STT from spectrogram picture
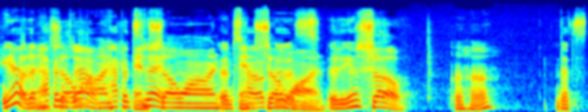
Yeah, that happens so now. On, Happens and today. so on, That's and so goes. on. Uh, yes. So, uh huh. that's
